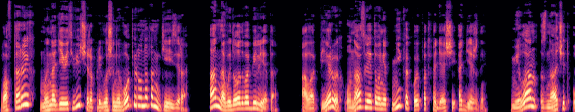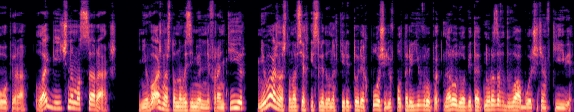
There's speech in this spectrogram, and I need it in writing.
«Во-вторых, мы на девять вечера приглашены в оперу на Тангейзера. Анна выдала два билета. А во-первых, у нас для этого нет никакой подходящей одежды. Милан значит опера. Логично, Массаракш. Неважно, что новоземельный фронтир, Неважно, что на всех исследованных территориях площадью в полторы Европы народу обитает ну раза в два больше, чем в Киеве.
